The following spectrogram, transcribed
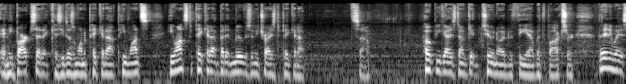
and he barks at it because he doesn't want to pick it up. He wants he wants to pick it up, but it moves when he tries to pick it up. So, hope you guys don't get too annoyed with the uh, with the boxer. But anyways,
